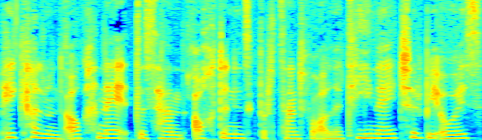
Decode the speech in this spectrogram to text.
Pickel und Akne, das haben 98 Prozent von allen Teenager bei uns.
